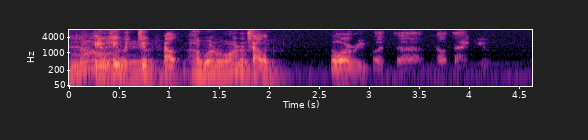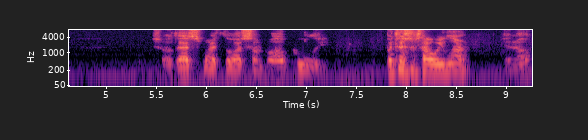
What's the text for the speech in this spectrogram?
No, he, he would do, tell, I wouldn't want would him tell to. a story, but uh, no, thank you. So that's my thoughts on Bob Cooley. But this is how we learn, you know.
